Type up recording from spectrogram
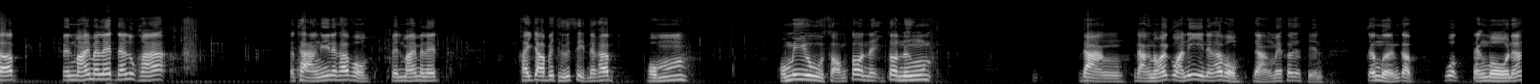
ครับ เป็นไม้เมล็ดนะลูกค้า กระถางนี้นะครับ ผม เป็นไม้เมล็ด ใครจะเอาไปถือสิทธิ์นะครับ ผม ผมมีอยู่สองต้นนะอีกต้นนึง ด่าง ด่างน้อยกว่านี่นะครับ ผม ด่างไม่ค่อยจะเห็น จะเหมือนกับพวกแตงโมนะ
